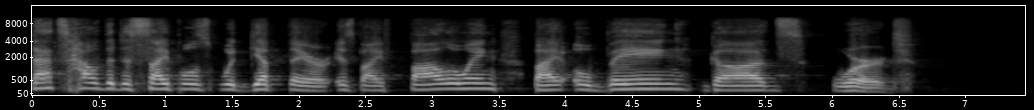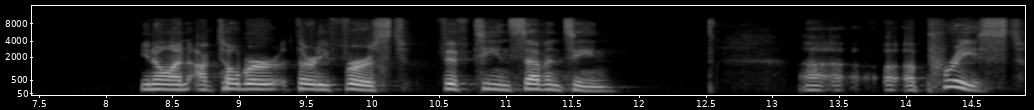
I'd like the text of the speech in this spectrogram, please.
That's how the disciples would get there is by following, by obeying God's word. You know, on October 31st, 1517, uh, a, a priest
